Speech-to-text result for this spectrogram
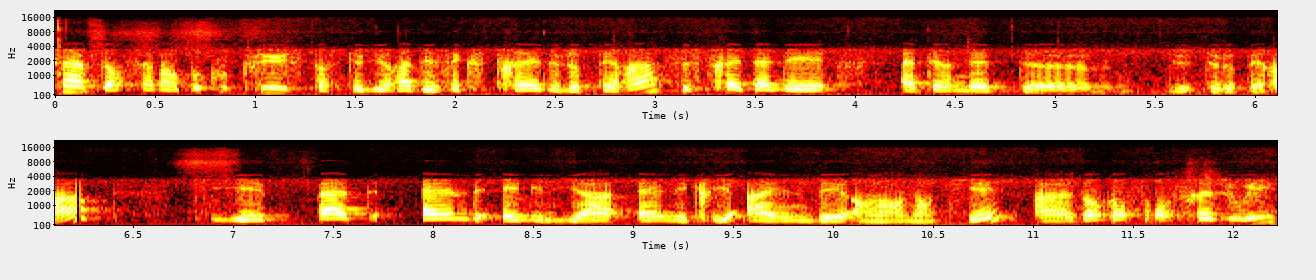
simple d'en savoir beaucoup plus, parce qu'il y aura des extraits de l'opéra, ce serait d'aller Internet de, de, l'opéra, Pat and Emilia, N écrit A-N-D en, entier. Euh, donc on, on, se réjouit,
